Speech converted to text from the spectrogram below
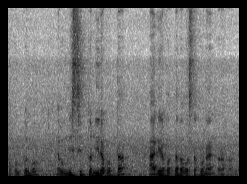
সফল করব এবং নিশ্চিত নিরাপত্তা আর নিরাপত্তা ব্যবস্থা প্রণয়ন করা হবে।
